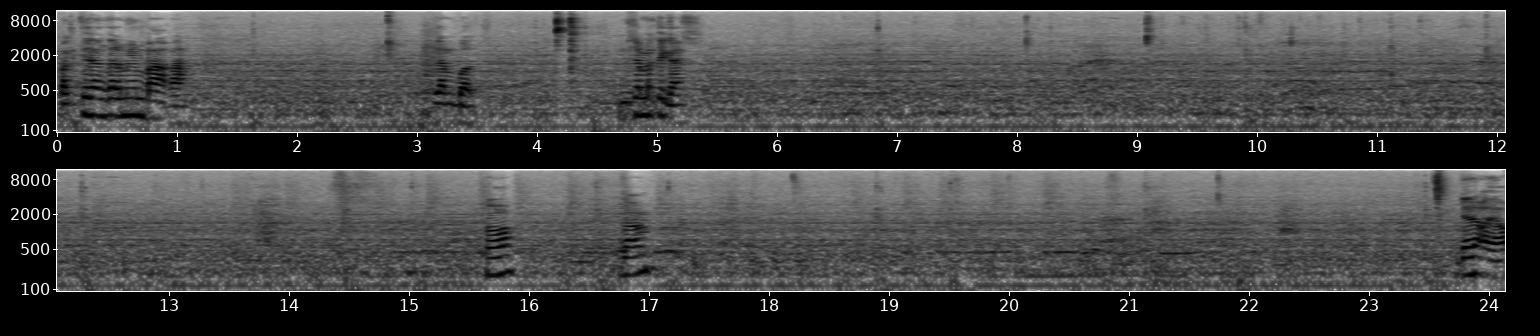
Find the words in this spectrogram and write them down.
Pag tinanggal mo yung baka, lambot. Hindi siya matigas. Oh, Sam? Diyan na kayo.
